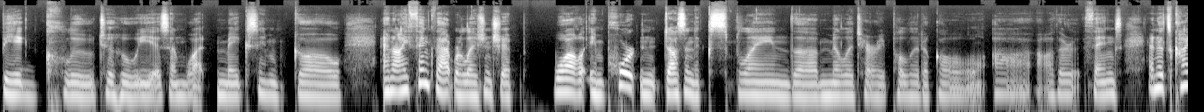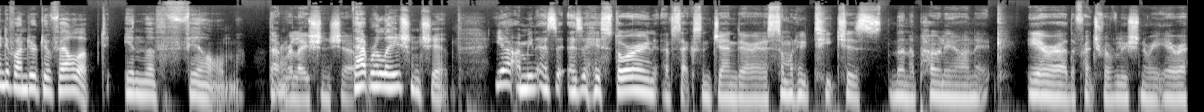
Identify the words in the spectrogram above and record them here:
big clue to who he is and what makes him go. And I think that relationship while important, doesn't explain the military, political, uh, other things. And it's kind of underdeveloped in the film that right. relationship. That relationship. Yeah, I mean, as a, as a historian of sex and gender, and as someone who teaches the Napoleonic era, the French Revolutionary era,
